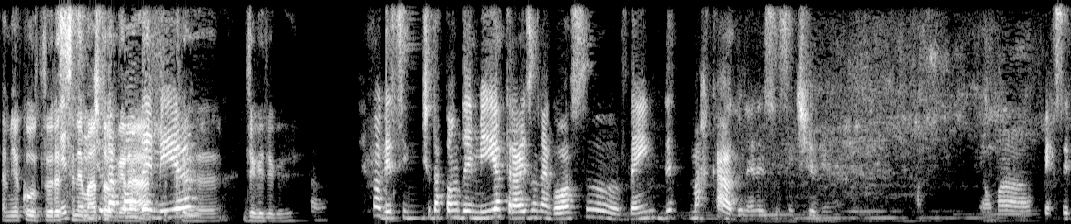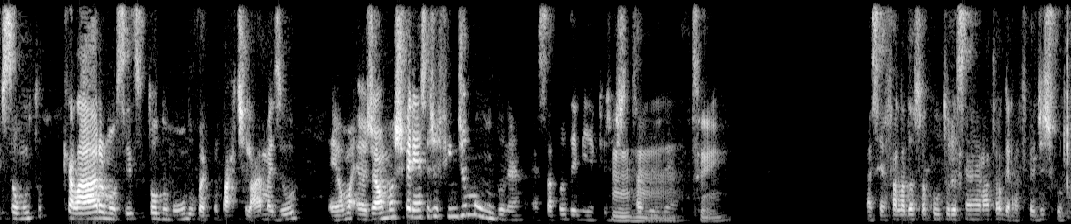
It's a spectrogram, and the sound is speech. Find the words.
A minha cultura Esse cinematográfica. Pandemia... Diga, diga. Não, nesse sentido, a pandemia traz um negócio bem marcado, né? Nesse sentido. Né? É uma percepção muito clara, não sei se todo mundo vai compartilhar, mas eu, é, uma, é já uma experiência de fim de mundo, né? Essa pandemia que a gente está uhum, vivendo. Sim. Mas você ia falar da sua cultura cinematográfica, desculpa.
